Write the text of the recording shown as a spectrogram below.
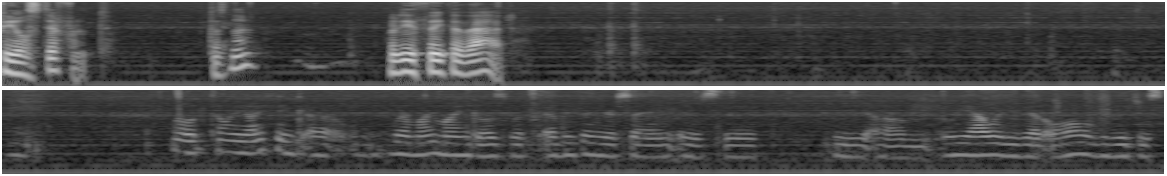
feels different, doesn't it? What do you think of that? Well, Tony, I think uh, where my mind goes with everything you're saying is the the um, reality that all religious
